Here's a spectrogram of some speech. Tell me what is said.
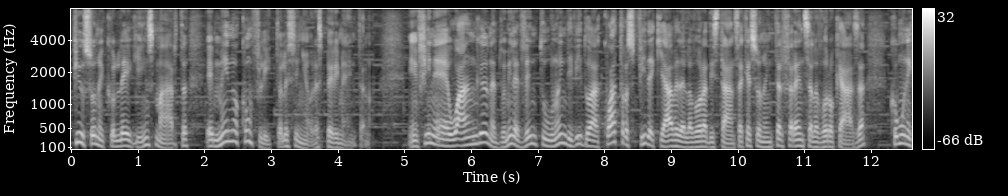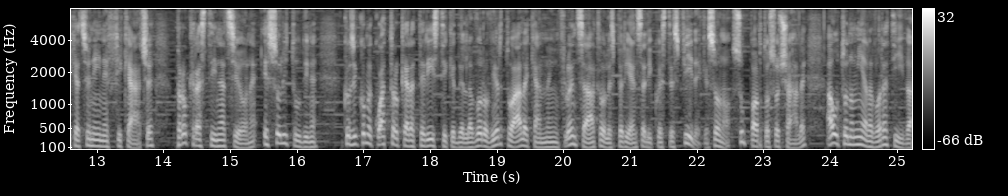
più sono i colleghi in smart e meno conflitto le signore sperimentano. Infine Wang nel 2021 individua quattro sfide chiave del lavoro a distanza che sono interferenza lavoro-casa, comunicazione inefficace, procrastinazione e solitudine, così come quattro caratteristiche del lavoro virtuale che hanno influenzato l'esperienza di queste sfide, che sono supporto sociale, autonomia lavorativa,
